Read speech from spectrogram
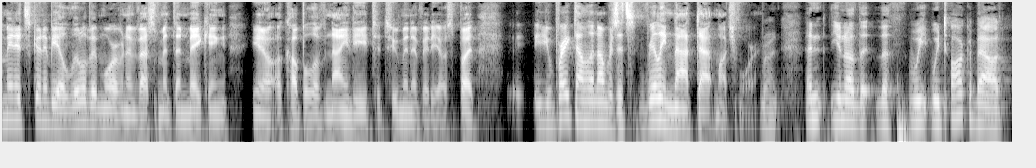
I mean, it's going to be a little bit more of an investment than making, you know, a couple of 90 to two minute videos. But you break down the numbers, it's really not that much more. Right. And, you know, the, the, we, we talk about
